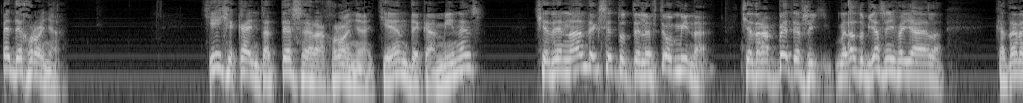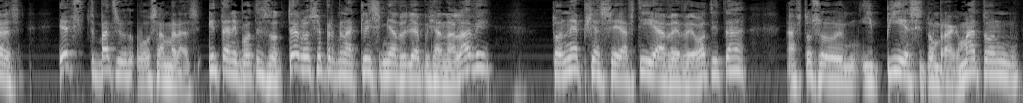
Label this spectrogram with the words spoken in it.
πέντε χρόνια. Και είχε κάνει τα τέσσερα χρόνια και 11 μήνες και δεν άντεξε το τελευταίο μήνα. Και δραπέτευσε. Μετά τον πιάσανε και για άλλα. Κατάλαβες. Έτσι την πάτησε ο Σαμαράς. Ήταν υποτίθεται στο τέλος, έπρεπε να κλείσει μια δουλειά που είχε αναλάβει. Τον έπιασε αυτή η αβεβαιότητα, αυτός η πίεση των πραγμάτων.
